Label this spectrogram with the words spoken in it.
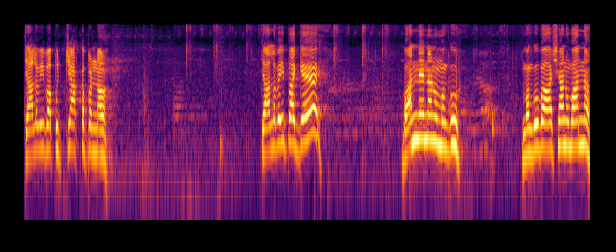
ਚੱਲ ਵੀ ਬਾਪੂ, ਚੱਕ ਪੰਨਾ। ਚੱਲ ਬਈ ਭਾਗੇ। ਬੰਨ ਇਹਨਾਂ ਨੂੰ ਮੰਗੂ। ਮੰਗੂ ਬਾਦਸ਼ਾਹ ਨੂੰ ਬੰਨ।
